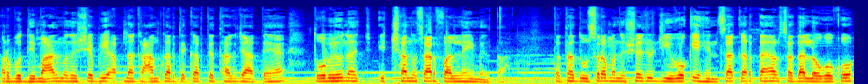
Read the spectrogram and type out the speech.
और बुद्धिमान मनुष्य भी अपना काम करते करते थक जाते हैं तो भी उन्हें इच्छा अनुसार फल नहीं मिलता। तथा दूसरा मनुष्य जो जीवों की हिंसा करता है और सदा लोगों को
